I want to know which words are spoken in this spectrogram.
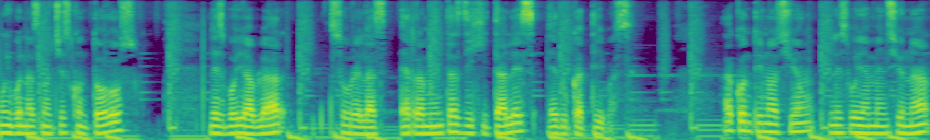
Muy buenas noches con todos. Les voy a hablar sobre las herramientas digitales educativas. A continuación les voy a mencionar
